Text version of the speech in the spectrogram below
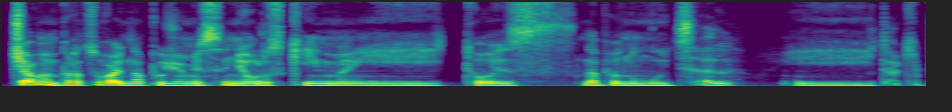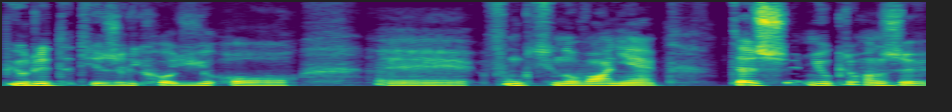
chciałem pracować na poziomie seniorskim i to jest na pewno mój cel i taki priorytet, jeżeli chodzi o e, funkcjonowanie. Też nie ukrywam, że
